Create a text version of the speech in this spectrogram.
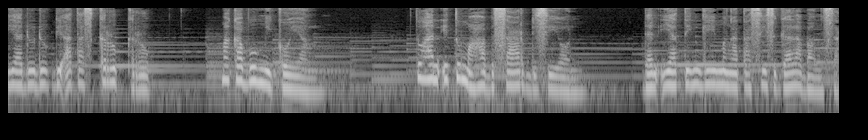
Ia duduk di atas keruk-keruk maka bumi goyang. Tuhan itu maha besar di Sion, dan ia tinggi mengatasi segala bangsa.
